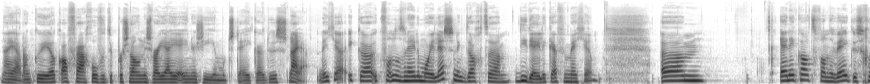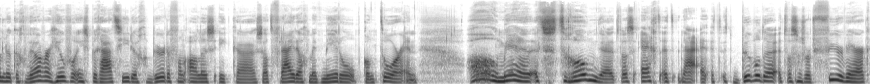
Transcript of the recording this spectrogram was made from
nou ja, dan kun je ook afvragen of het de persoon is waar jij je energie in moet steken. Dus nou ja, weet je, ik, uh, ik vond dat een hele mooie les en ik dacht, uh, die deel ik even met je. Um, En ik had van de week dus gelukkig wel weer heel veel inspiratie. Er gebeurde van alles. Ik uh, zat vrijdag met Merel op kantoor en oh man, het stroomde. Het was echt, het, nou, het, het bubbelde. Het was een soort vuurwerk.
